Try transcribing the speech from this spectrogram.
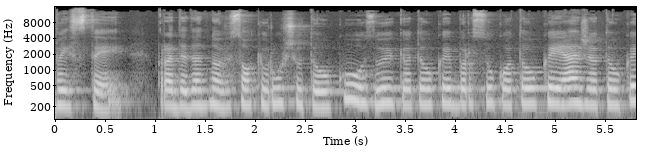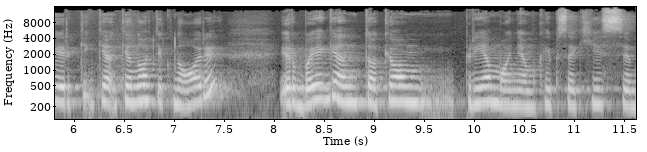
vaistai, pradedant nuo visokių rūšių taukų, zuikio taukai, barsuko taukai, ežio taukai ir ki- kieno tik nori. Ir baigiant tokiom priemonėm, kaip sakysim,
